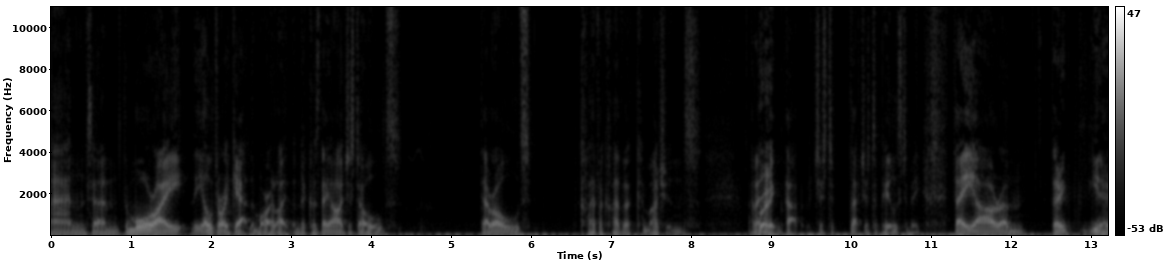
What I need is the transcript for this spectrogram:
and um, the more I, the older I get, the more I like them because they are just old. They're old, clever, clever curmudgeons, and I Right. think that just that just appeals to me. They are, um, they're you know.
